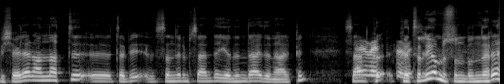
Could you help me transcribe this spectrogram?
bir şeyler anlattı e, tabii. Sanırım sen de yanındaydın Alp'in. Sen evet, evet. katılıyor musun bunlara?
